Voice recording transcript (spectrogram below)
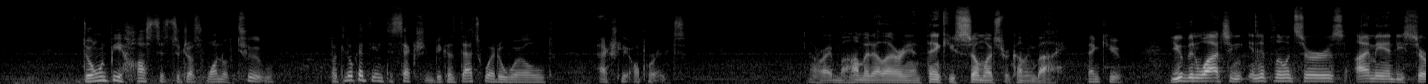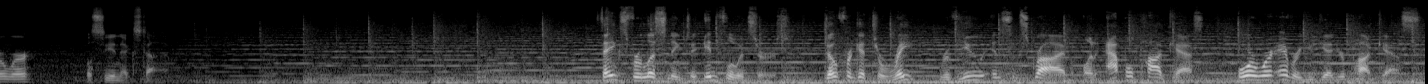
Don't be hostage to just one or two, but look at the intersection because that's where the world actually operates. All right, Mohamed El-Erian, thank you so much for coming by. Thank you. You've been watching Influencers. I'm Andy Serwer. We'll see you next time. Thanks for listening to Influencers. Don't forget to rate, review, and subscribe on Apple Podcasts or wherever you get your podcasts.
